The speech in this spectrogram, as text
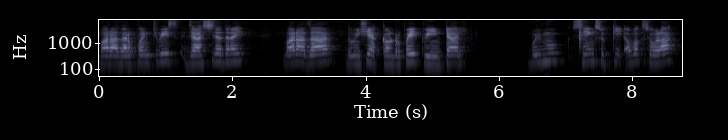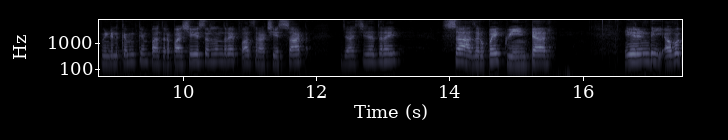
बारा हजार पंचवीस जास्तीचा दर आहे बारा हजार दोनशे एक्कावन्न रुपये क्विंटल. भुईमुग शेंग सुक्की अवक सोळा क्विंटल कमीत कमी पाच हजार पाचशे सरसंद्र आहे पाच हजार आठशे साठ जास्तीचा दर आहे सहा हजार रुपये क्विंटल. एरंडी अवक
